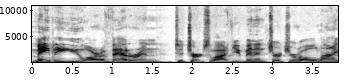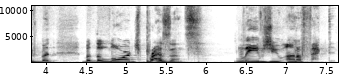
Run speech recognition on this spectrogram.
Maybe you are a veteran to church life. You've been in church your whole life, but, but the Lord's presence leaves you unaffected,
